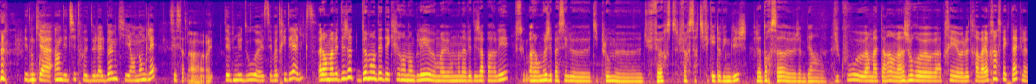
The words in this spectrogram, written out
Et donc, il y a un des titres de l'album qui est en anglais. C'est ça. Ah, oui. C'est venu d'où euh, C'est votre idée, Alix? Alors, on m'avait déjà demandé d'écrire en anglais, euh, on m'avait- on m'en avait déjà parlé. Parce que- alors, moi, j'ai passé le diplôme euh, du FIRST, le First Certificate of English. J'adore ça, euh, j'aime bien. euh. Du coup, euh, un matin, un jour euh, après euh, le travail, après un spectacle,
